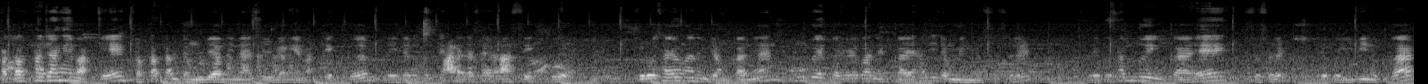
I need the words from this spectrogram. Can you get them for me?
각각 파장에 맞게 적합한 병변이나 질병에 맞게끔 레이저를 선택하여 사용할 수 있고 주로 사용하는 병과는 홍부외과 혈관외과의 하지정맥류 수술, 그리고 산부인과의 수술, 그리고 이비인후과,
